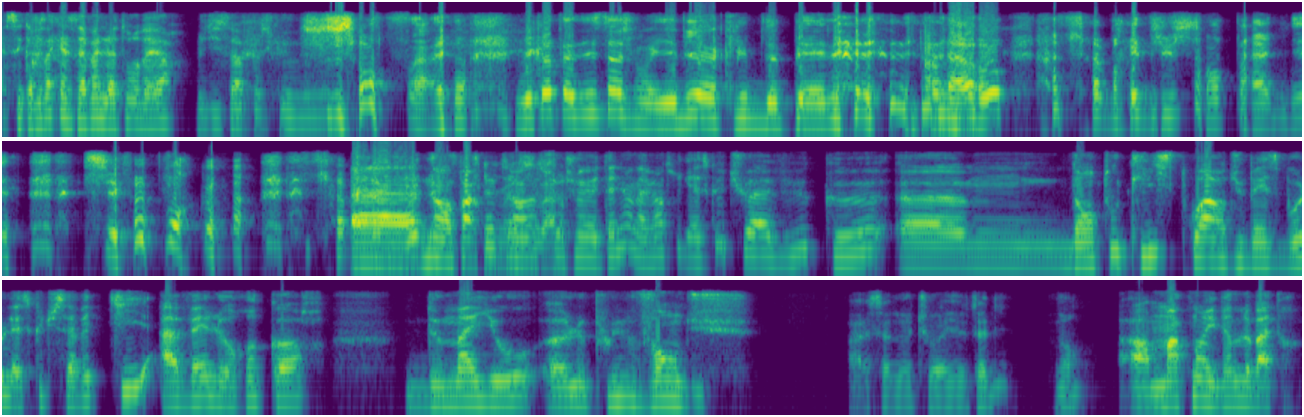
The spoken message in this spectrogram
C'est comme ça qu'elle s'appelle la tour d'ailleurs. Je dis ça parce que. J'en sais rien. Mais quand t'as dit ça, je voyais bien un clip de PNL Ah là-haut à sabrer du champagne. Je sais pas pourquoi. Euh, non, par contre, hein, sur Chevalier Tani, on avait un truc. Est-ce que tu as vu que euh, dans toute l'histoire du baseball, est-ce que tu savais qui avait le record de maillot euh, le plus vendu? Ah, ça doit être Ohtani, non? Alors maintenant, il vient de le battre.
